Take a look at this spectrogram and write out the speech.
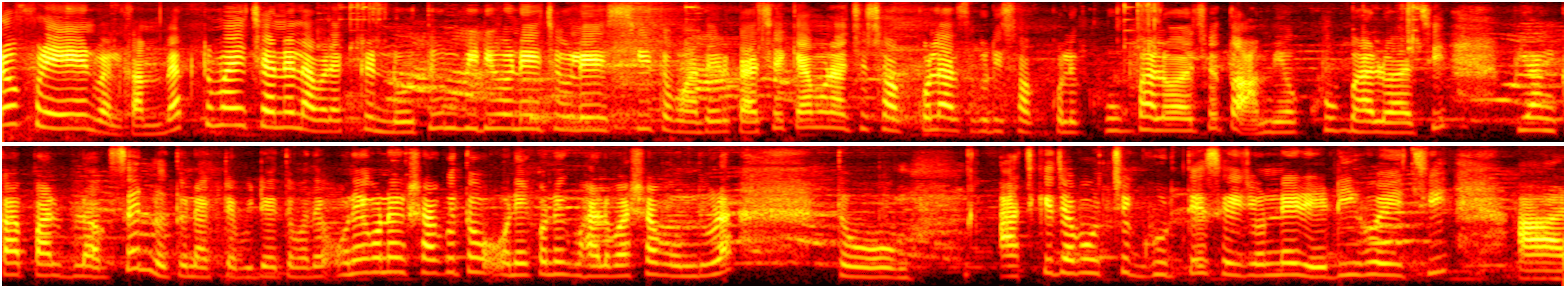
Hello friend, welcome back to my channel. আবার একটা নতুন ভিডিও নিয়ে চলে এসেছি তোমাদের কাছে। কেমন আছে সকলে? আশা করি সকলে খুব ভালো আছো। তো আমিও খুব ভালো আছি। প্রিয়াঙ্কা পাল ব্লগসের নতুন একটা ভিডিও তোমাদের অনেক অনেক স্বাগত, অনেক অনেক ভালোবাসা বন্ধুরা। তো আজকে যাব হচ্ছে ঘুরতে, সেই জন্যে রেডি হয়েছি। আর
